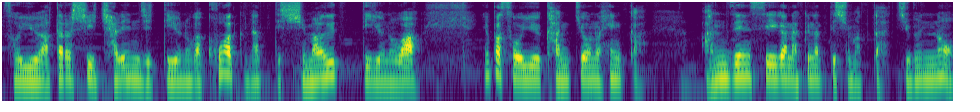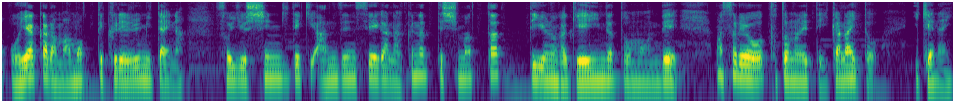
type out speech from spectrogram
そういう新しいチャレンジっていうのが怖くなってしまうっていうのはやっぱそういう環境の変化安全性がなくなってしまった自分の親から守ってくれるみたいなそういう心理的安全性がなくなってしまったっていうのが原因だと思うんで、まあ、それを整えていかないといけない。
